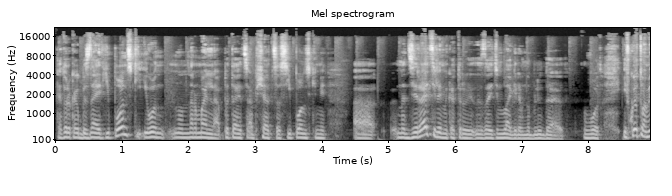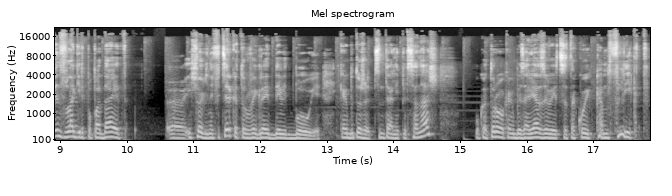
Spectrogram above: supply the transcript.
который как бы знает японский, и он ну, нормально пытается общаться с японскими э, надзирателями, которые за этим лагерем наблюдают. Вот. И в какой-то момент в лагерь попадает э, еще один офицер, которого играет Дэвид Боуи. Как бы тоже центральный персонаж, у которого как бы завязывается такой конфликт.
